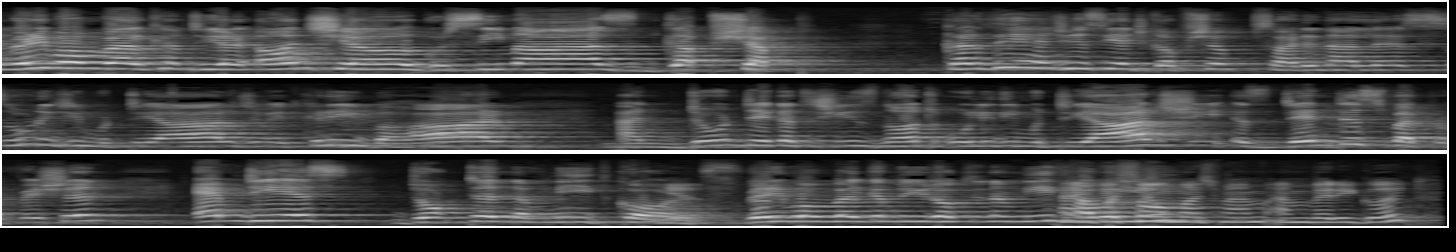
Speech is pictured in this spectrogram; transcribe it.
and very warm welcome to your own show, Gurseema's Gupshup. ਕਰਦੇ ਹਾਂ ਜੀ ਅਸੀਂ ਅੱਜ ਗੱਪਸ਼ਪ ਸਾਡੇ ਨਾਲ ਹੈ ਸੋਹਣੀ ਜੀ ਮੁਟਿਆਰ ਜਿਵੇਂ ਖੜੀ ਬਹਾਰ and don't take a she is not only the ਮੁਟਿਆਰ she is dentist by profession MDS Dr. Navneet Kaur. Yes. Very warm welcome to you, Dr. Navneet. How are? Thank you so much, ma'am. I'm very good.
